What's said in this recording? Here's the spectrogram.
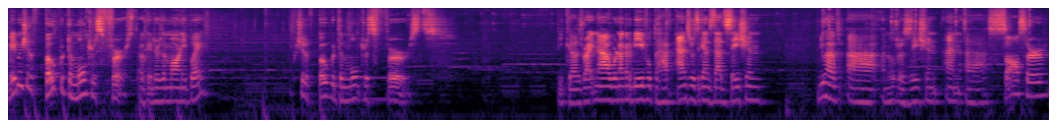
Maybe we should have poked with the Moltres first. Okay, there's a Marnie play. We should have poked with the Moltres first. Because right now we're not going to be able to have answers against that Zacian. We do have uh, an Zacian and a Saucer.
